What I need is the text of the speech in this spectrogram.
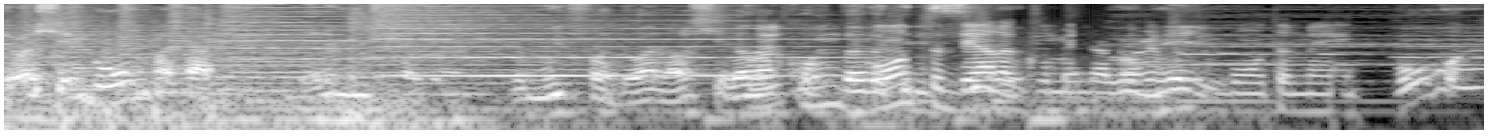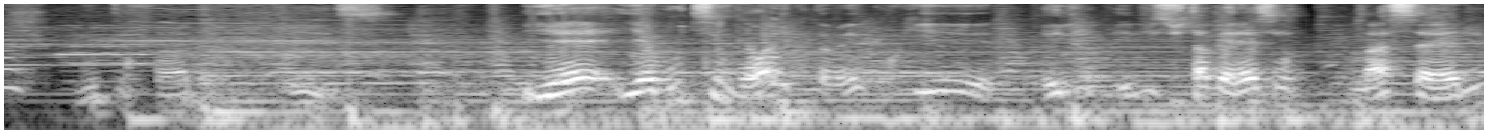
eu achei bom pra caralho. Ela é muito fodona. É muito fodona. Ela chegando lá O cortando aquele encontro dela com o Mandalorian no é meio. muito bom também. Porra! Muito foda. É isso. E é, e é muito simbólico também, porque ele- eles estabelecem na série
